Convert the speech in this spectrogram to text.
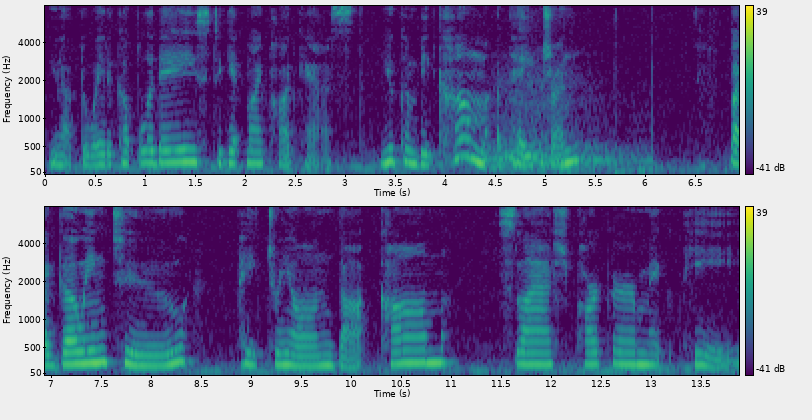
you have to wait a couple of days to get my podcast. You can become a patron by going to patreon.com slash Parker McP.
